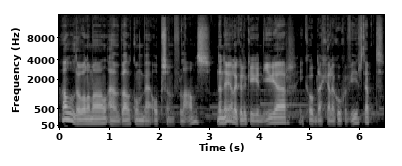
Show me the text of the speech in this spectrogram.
Hallo allemaal en welkom bij Op zijn Vlaams. Een hele gelukkige nieuwjaar. Ik hoop dat het goed gevierd hebt.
